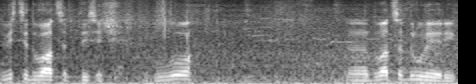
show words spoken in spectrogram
220 тисяч було е, 22 рік.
